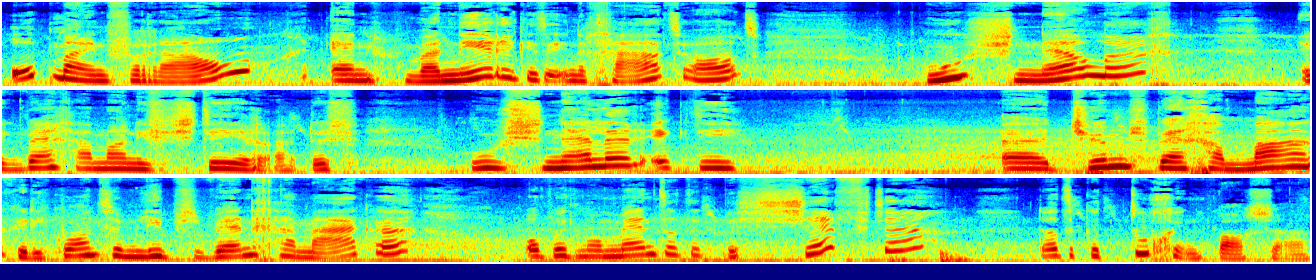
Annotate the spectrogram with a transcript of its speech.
op mijn verhaal. En wanneer ik het in de gaten had, hoe sneller ik ben gaan manifesteren. Dus hoe sneller ik die uh, jumps ben gaan maken, die quantum leaps ben gaan maken. Op het moment dat ik besefte dat ik het toe ging passen.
